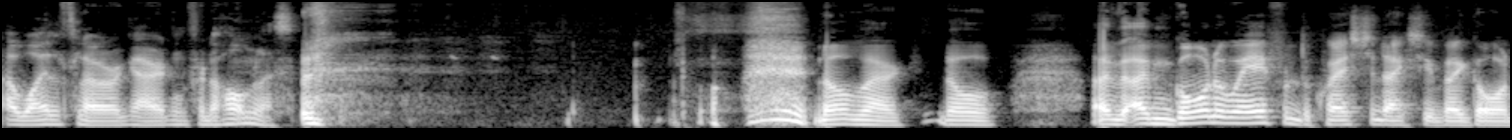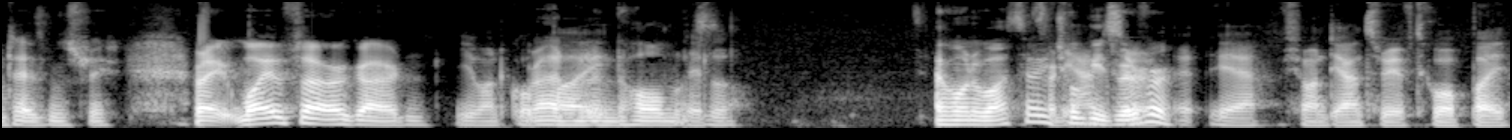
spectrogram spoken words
A wildflower garden for the homeless. no, Mark, no. I'm, I'm going away from the question actually by going to Esmond Street. Right, Wildflower Garden. You want to go Rather than the homeless. Little I want to what? Sorry, answer. River. Uh, Yeah, if you want the answer, you have to go up by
